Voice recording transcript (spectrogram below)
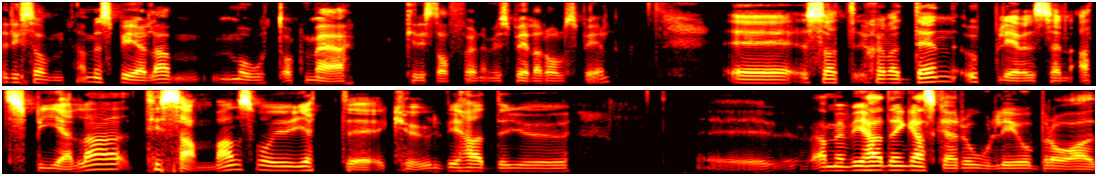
liksom, ja, men spela mot och med Kristoffer när vi spelar rollspel. Eh, så att själva den upplevelsen att spela tillsammans var ju jättekul. Vi hade ju eh, Ja, men vi hade en ganska rolig och bra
